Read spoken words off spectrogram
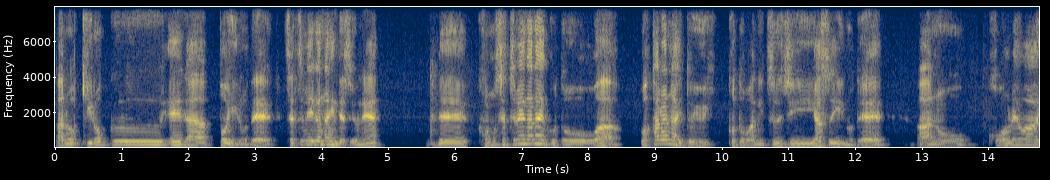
あの、記録映画っぽいので、説明がないんですよね。で、この説明がないことは、わからないという言葉に通じやすいので、あの、これは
